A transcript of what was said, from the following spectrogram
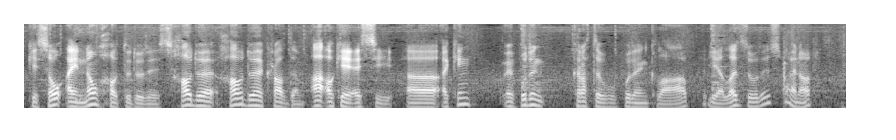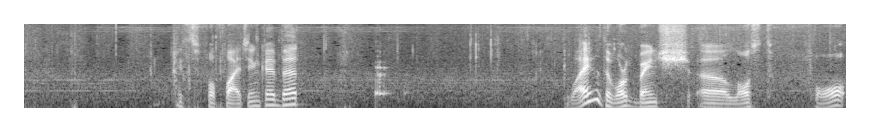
okay, so I know how to do this. How do I how do I craft them? Ah, okay, I see. Uh, I can put in craft a wooden club. Yeah, let's do this. Why not? It's for fighting, I bet. Why the workbench uh, lost 4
